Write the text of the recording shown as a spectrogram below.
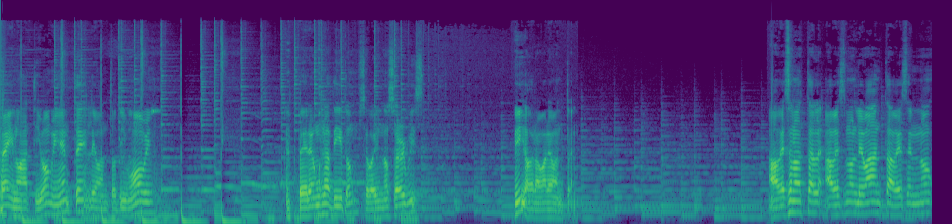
Ok, nos activó mi gente, levantó T-Mobile. Esperen un ratito, se va a ir no service. Y ahora va a levantar. A veces, no está, a veces nos levanta, a veces no.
